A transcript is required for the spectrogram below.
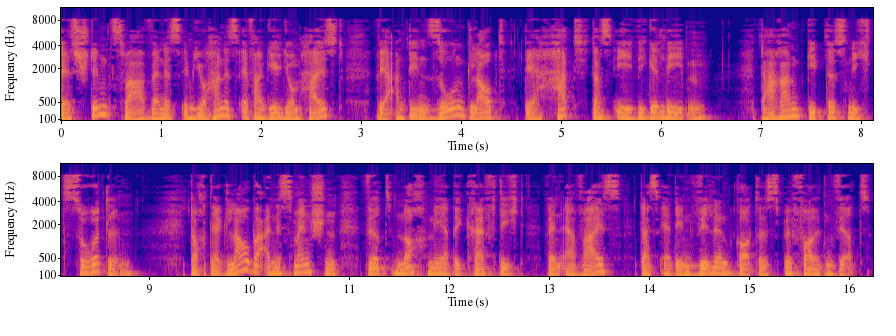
Es stimmt zwar, wenn es im Johannesevangelium heißt, wer an den Sohn glaubt, der hat das ewige Leben. Daran gibt es nichts zu rütteln. Doch der Glaube eines Menschen wird noch mehr bekräftigt, wenn er weiß, dass er den Willen Gottes befolgen wird.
